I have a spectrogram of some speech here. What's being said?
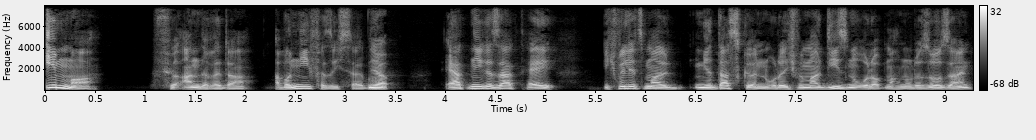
immer für andere da, aber nie für sich selber. ja. Er hat nie gesagt, hey, ich will jetzt mal mir das gönnen oder ich will mal diesen Urlaub machen oder so sein.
